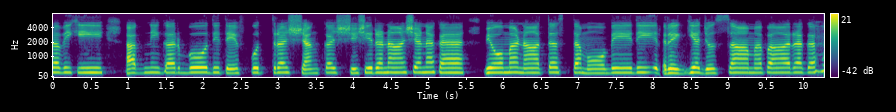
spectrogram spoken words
रविः अग्निगर्भोदितेः पुत्रः शङ्कः शिशिरनाशनः व्योमनाथस्तमो वेदी ऋग्यजुस्सामपारगः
